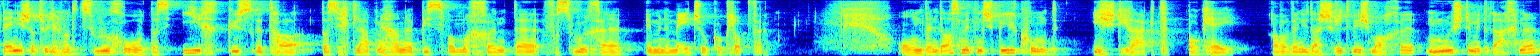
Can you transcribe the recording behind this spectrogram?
dann ist natürlich noch dazu gekommen, dass ich geäussert habe, dass ich glaube, wir haben etwas, was wir könnten versuchen, bei einem Major zu klopfen. Und wenn das mit ins Spiel kommt, ist direkt okay. Aber wenn du diesen Schritt willst machen musst du damit rechnen,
